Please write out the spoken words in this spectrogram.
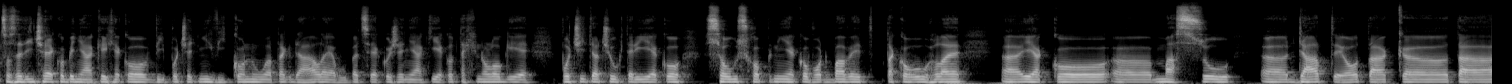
co se týče jakoby nějakých jako výpočetních výkonů a tak dále a vůbec jako, že nějaký jako technologie počítačů, který jako jsou schopní jako odbavit takovouhle jako masu dat, jo, tak ta,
